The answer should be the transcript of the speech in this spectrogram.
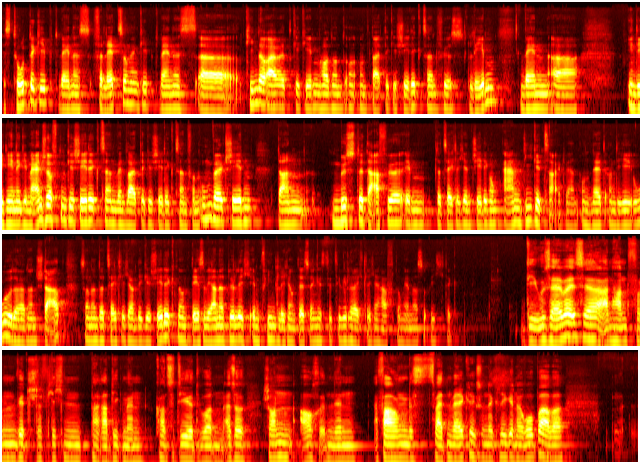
es Tote gibt, wenn es Verletzungen gibt, wenn es äh, Kinderarbeit gegeben hat und, und, und, Leute geschädigt sind fürs Leben, wenn äh, indigene Gemeinschaften geschädigt sind, wenn Leute geschädigt sind von Umweltschäden, dann müsste dafür eben tatsächlich Entschädigung an die gezahlt werden und nicht an die EU oder an den Staat, sondern tatsächlich an die Geschädigten und das wäre natürlich empfindlich und deswegen ist die zivilrechtliche Haftung immer so wichtig. Die EU selber ist ja anhand von wirtschaftlichen Paradigmen konstituiert worden. Also schon auch in den Erfahrungen des Zweiten Weltkriegs und der Kriege in Europa, aber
